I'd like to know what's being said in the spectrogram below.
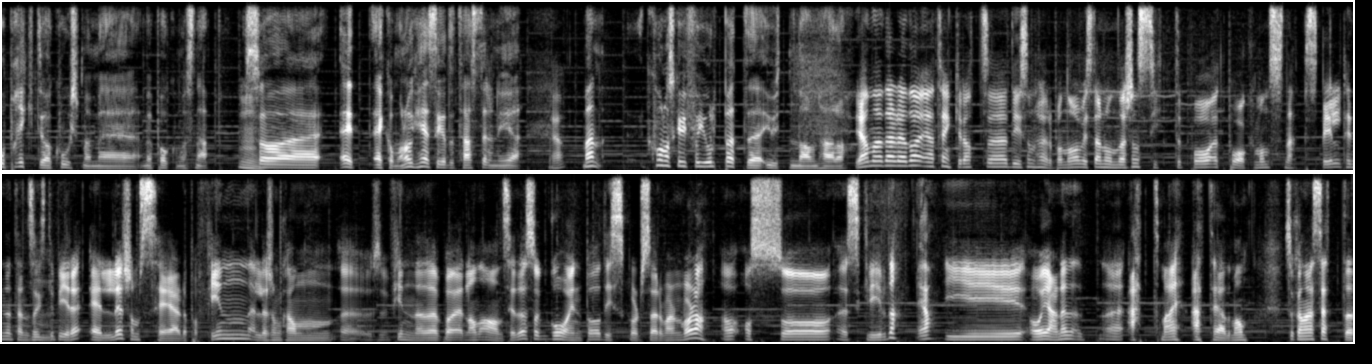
oppriktig å ha kost meg med, med Pokémon Snap. Mm. Så eh, jeg, jeg kommer nok helt sikkert til å teste det nye. Ja. Men hvordan skal vi få hjulpet uh, uten navn her, da? Ja, nei, det er det, da. Jeg tenker at uh, de som hører på nå, hvis det er noen der som sitter på et Pokémon Snap-spill til Nintendo 64, eller som ser det på Finn, eller som kan uh, finne det på en eller annen side, så gå inn på Discord-serveren vår, da, og, og så eh, skriv det. Ja. I, og gjerne at meg, at Hedemann. Så kan jeg sette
